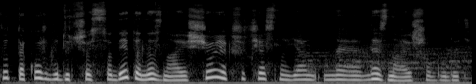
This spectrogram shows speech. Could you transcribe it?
Тут також будуть щось садити, не знаю що, якщо чесно, я не, не знаю, що будуть.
